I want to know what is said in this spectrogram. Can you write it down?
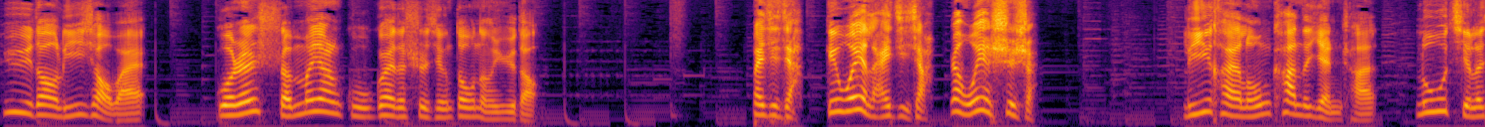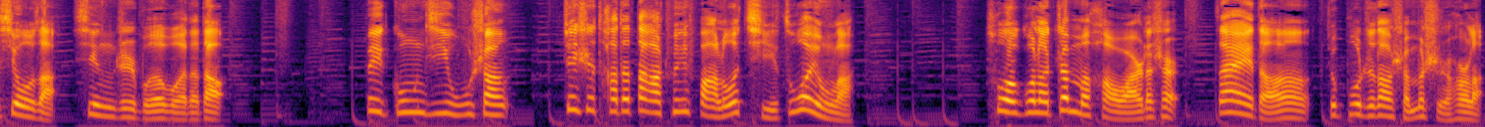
遇到李小白，果然什么样古怪的事情都能遇到。白姐姐，给我也来几下，让我也试试。李海龙看得眼馋，撸起了袖子，兴致勃勃的道：“被攻击无伤，这是他的大锤法罗起作用了。错过了这么好玩的事儿，再等就不知道什么时候了。”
